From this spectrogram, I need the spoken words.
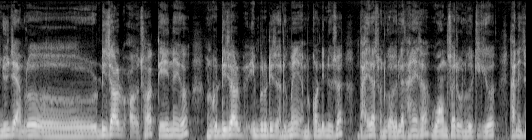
जुन चाहिँ हाम्रो डिजल्भ छ त्यही नै हो। भनेको डिजल्भ इम्प्युरिटिजहरूमै हाम्रो कन्टिन्यू छ। भाइरस भनेको हजुरलाई थाहा नै छ। वर्म्सहरू भनेको के के हो थाहा नै छ।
